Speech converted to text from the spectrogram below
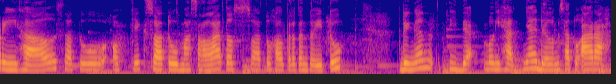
perihal, suatu objek, suatu masalah atau suatu hal tertentu itu dengan tidak melihatnya dalam satu arah.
